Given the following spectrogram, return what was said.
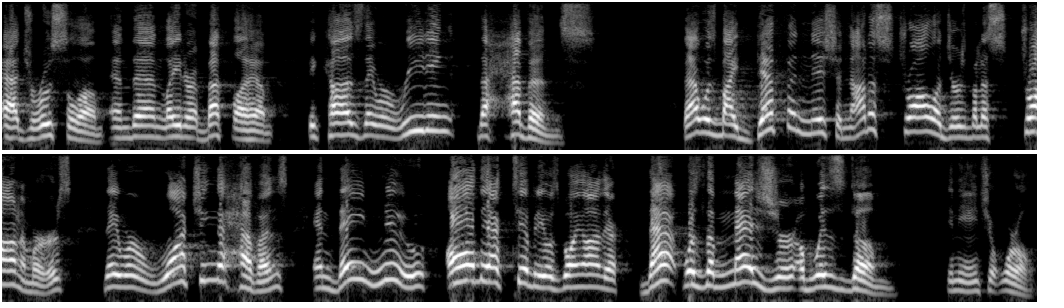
at Jerusalem and then later at Bethlehem? Because they were reading the heavens. That was by definition, not astrologers, but astronomers. They were watching the heavens and they knew all the activity was going on there. That was the measure of wisdom in the ancient world.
